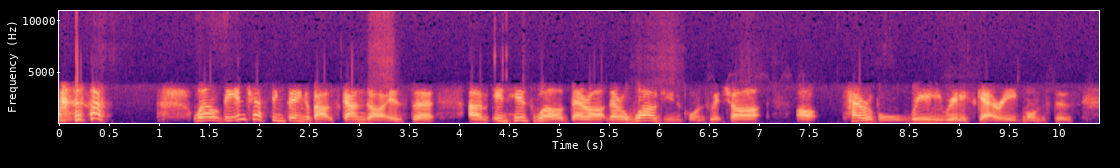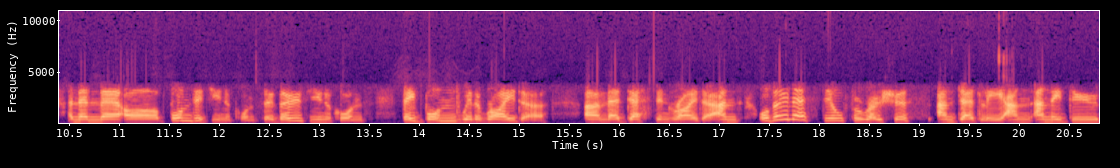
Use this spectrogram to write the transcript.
well, the interesting thing about Skandar is that um, in his world there are there are wild unicorns, which are are terrible, really, really scary monsters. And then there are bonded unicorns. So those unicorns, they bond with a rider, um, their destined rider. And although they're still ferocious and deadly, and, and they do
